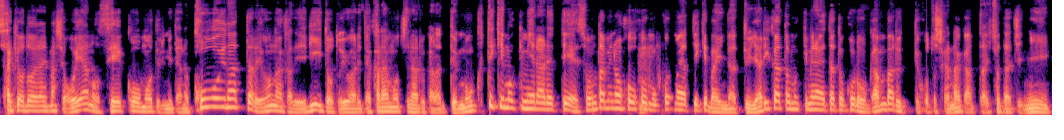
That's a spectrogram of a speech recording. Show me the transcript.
先ほどやりました親の成功モデルみたいな、こうなったら世の中でエリートと言われて金持ちになるからって目的も決められて、そのための方法もこうやっていけばいいんだっていうやり方も決められたところを頑張るってことしかなかった人たちに、い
